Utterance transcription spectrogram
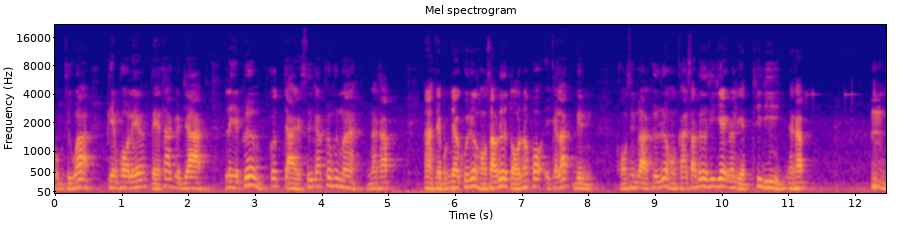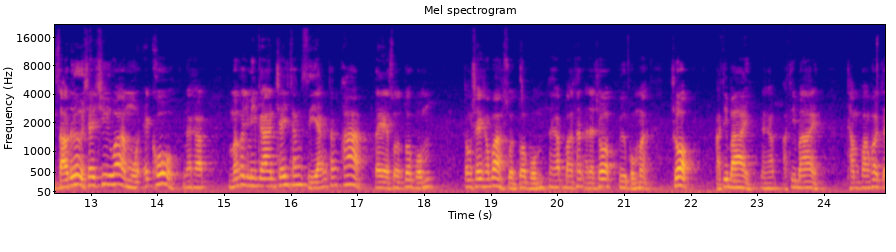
ผมถือว่าเพียงพอแล้ว แต่ถ้าเกิดอยากละเอียดเพิ่มก็จ่ายซื้อการ์ดเพิ่มขึ้นมานะครับอะแต่ผมจะคุยเรื่องของซาวเดอร์ต่อเนาะเพราะเอกลักษณ์เด่น ของซิมราคือเรื่องของการซาวเดอร์ที่แยกรายละเอียดที่ดีนะครับซาวเดอร์ใช้ชื่อว่าหมวด Echo นะครับ มันก็จะมีการใช้ทั้งเสียงทั้งภาพ แต่ส่วนตัวผมต้องใช้คำว่าส่วนตัวผมนะครับ บางท่านอาจจะชอบคือผมอะชอบอธิบายนะครับ อธิบายทำความเข้าใจ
